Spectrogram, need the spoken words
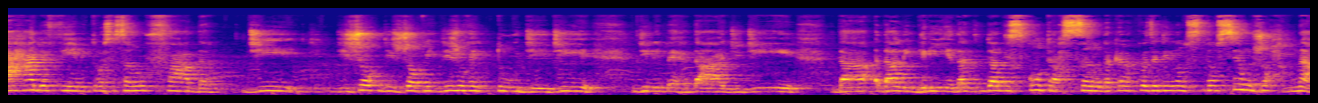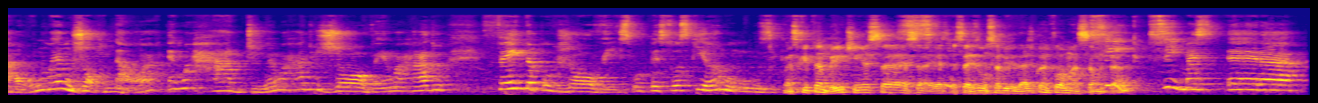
A Rádio FM trouxe essa lufada de, de, de, jo- de, jove- de juventude, de, de liberdade, de, da, da alegria, da, da descontração, daquela coisa de não, não ser um jornal. Não é um jornal, é uma rádio, é uma rádio jovem, é uma rádio feita por jovens, por pessoas que amam música. Mas que também tinha essa, essa, essa responsabilidade com a informação, Sim, tá? sim, mas era.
